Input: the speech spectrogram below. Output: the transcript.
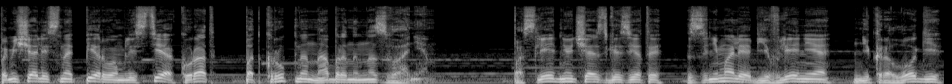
помещались на первом листе аккурат под крупно набранным названием. Последнюю часть газеты занимали объявления, некрологи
